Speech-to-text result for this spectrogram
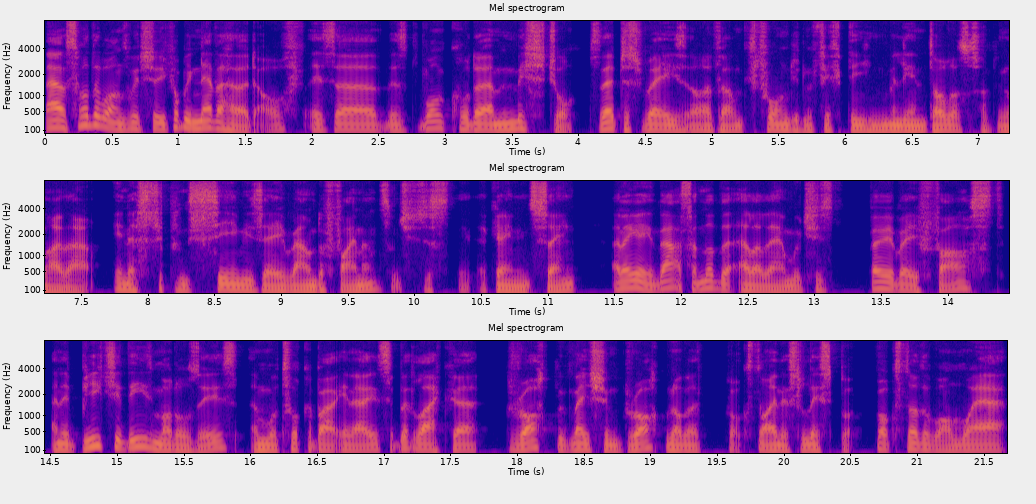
Now, some other ones which you've probably never heard of is uh, there's one called uh, Mistral. So they've just raised uh, $415 million or something like that in a Series A round of finance, which is just, again, insane. And again, that's another LLM, which is very, very fast. And the beauty of these models is, and we'll talk about, you know, it's a bit like a Grok. We've mentioned Grok. We're not Grok's not in this list, but Grok's another one where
